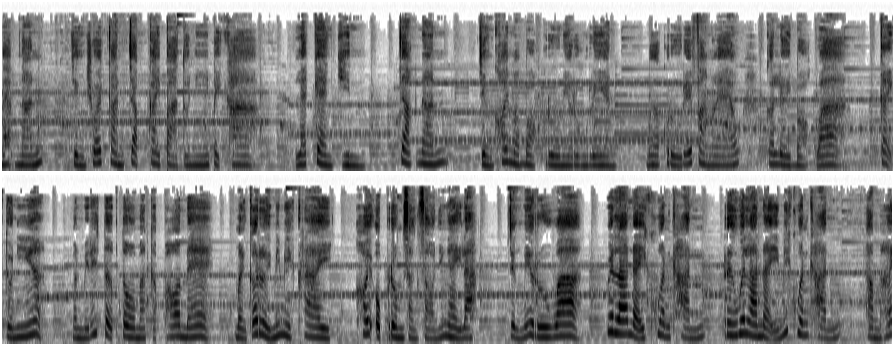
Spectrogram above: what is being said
แบบนั้นจึงช่วยกันจับไก่ป่าตัวนี้ไปฆ่า และแกงกิน จากนั้น จึงค่อยมาบอกครูในโรงเรียน เมื่อครูได้ฟังแล้ว ก็เลยบอกว่า ไก่ตัวเนี้ยมันไม่ได้เติบโตมากับพ่อแม่ มันก็เลยไม่มีใคร ค่อยอบรมสั่งสอนยังไงล่ะ จึงไม่รู้ว่า เวลาไหนควรขัน หรือเวลาไหนไม่ควรขันทำให้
